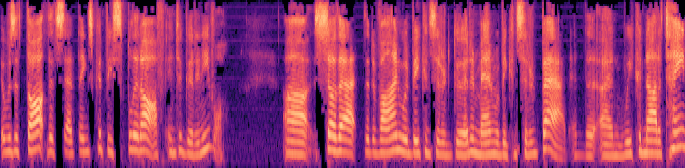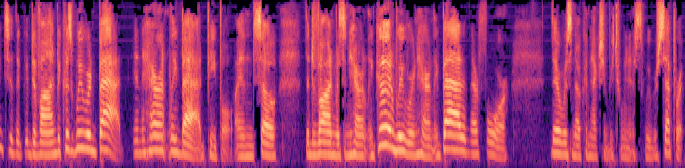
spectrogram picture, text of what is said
It was a thought that said things could be split off into good and evil. Uh, so that the divine would be considered good and man would be considered bad, and, the, and we could not attain to the divine because we were bad, inherently bad people, and so the divine was inherently good, we were inherently bad, and therefore there was no connection between us. We were separate.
